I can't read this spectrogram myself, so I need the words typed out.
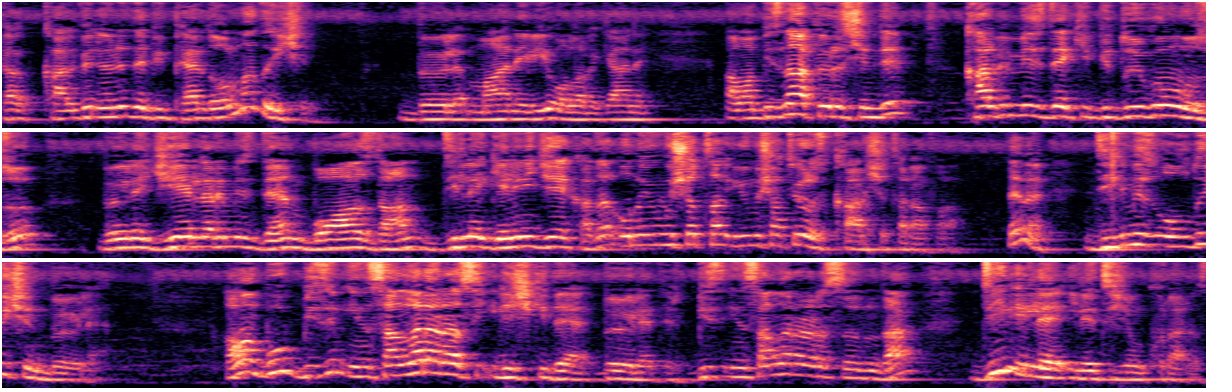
Ka- Kalbin önünde bir perde olmadığı için böyle manevi olarak yani ama biz ne yapıyoruz şimdi? Kalbimizdeki bir duygumuzu böyle ciğerlerimizden, boğazdan dile gelinceye kadar onu yumuşata, yumuşatıyoruz karşı tarafa. Değil mi? Dilimiz olduğu için böyle. Ama bu bizim insanlar arası ilişkide böyledir. Biz insanlar arasında dil ile iletişim kurarız.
